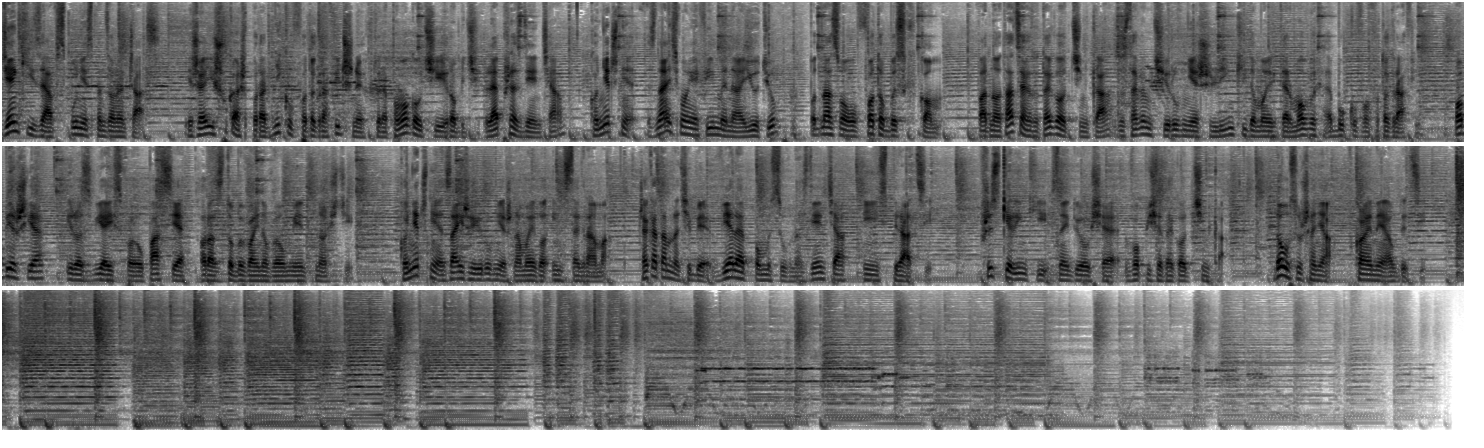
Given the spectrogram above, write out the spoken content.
Dzięki za wspólnie spędzony czas. Jeżeli szukasz poradników fotograficznych, które pomogą Ci robić lepsze zdjęcia, koniecznie znajdź moje filmy na YouTube pod nazwą fotobysk.com. W adnotacjach do tego odcinka zostawiam Ci również linki do moich darmowych e-booków o fotografii. Pobierz je i rozwijaj swoją pasję oraz zdobywaj nowe umiejętności. Koniecznie zajrzyj również na mojego Instagrama. Czeka tam na Ciebie wiele pomysłów na zdjęcia i inspiracji. Wszystkie linki znajdują się w opisie tego odcinka. Do usłyszenia w kolejnej audycji.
